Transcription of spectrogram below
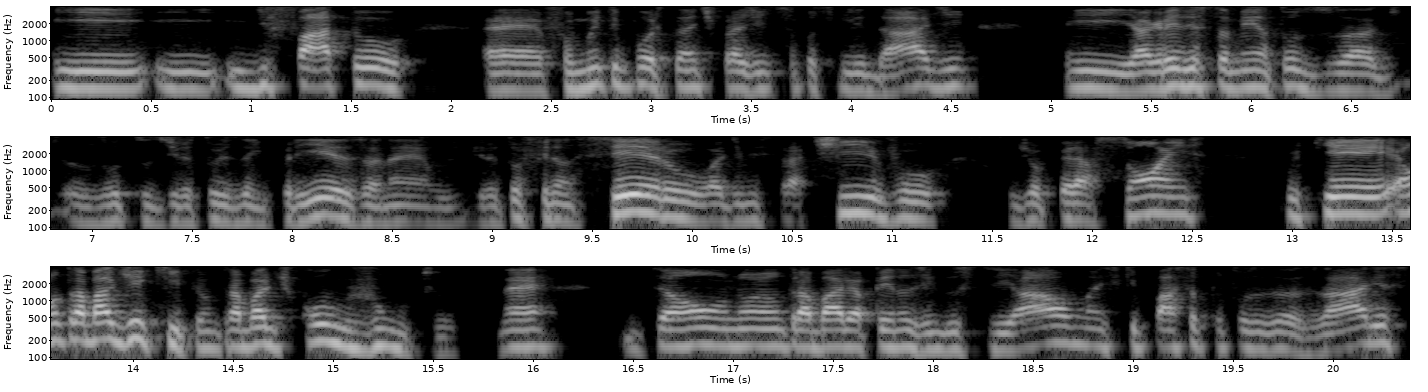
e, e, e de fato é, foi muito importante para a gente essa possibilidade e agradeço também a todos os outros diretores da empresa, né? O diretor financeiro, administrativo, de operações, porque é um trabalho de equipe, é um trabalho de conjunto, né? Então, não é um trabalho apenas industrial, mas que passa por todas as áreas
